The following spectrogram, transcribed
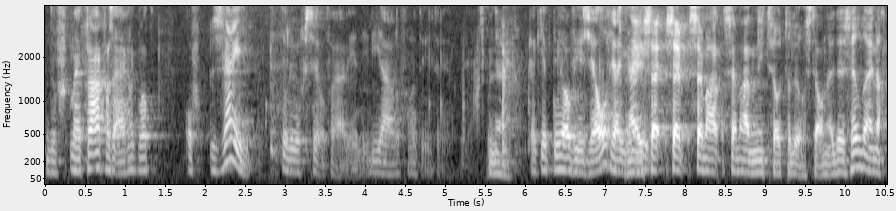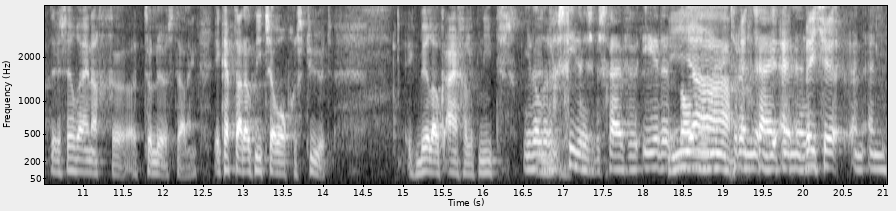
de, mijn vraag was eigenlijk wat, of zij teleurgesteld waren in de idealen van het internet. Nee. Kijk, je hebt het nu over jezelf. Ja, jij... Nee, zij, zij, zij, maar, zij maar niet zo teleurgesteld. Nee, er is heel weinig, er is heel weinig uh, teleurstelling. Ik heb daar ook niet zo op gestuurd. ik wil ook eigenlijk niet... Je wilde de geschiedenis beschrijven eerder dan ja, nu terugkijken. En, en, en, weet je, en, en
